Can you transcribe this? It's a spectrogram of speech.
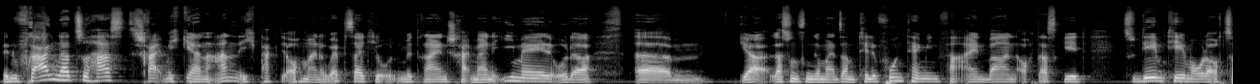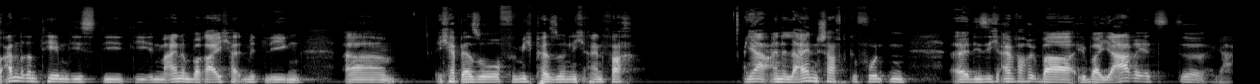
Wenn du Fragen dazu hast, schreib mich gerne an. Ich packe dir auch meine Website hier unten mit rein. Schreib mir eine E-Mail oder ähm, ja, lass uns einen gemeinsamen Telefontermin vereinbaren. Auch das geht zu dem Thema oder auch zu anderen Themen, die, die, die in meinem Bereich halt mitliegen. Ähm, ich habe ja so für mich persönlich einfach ja eine Leidenschaft gefunden, äh, die sich einfach über über Jahre jetzt äh, ja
